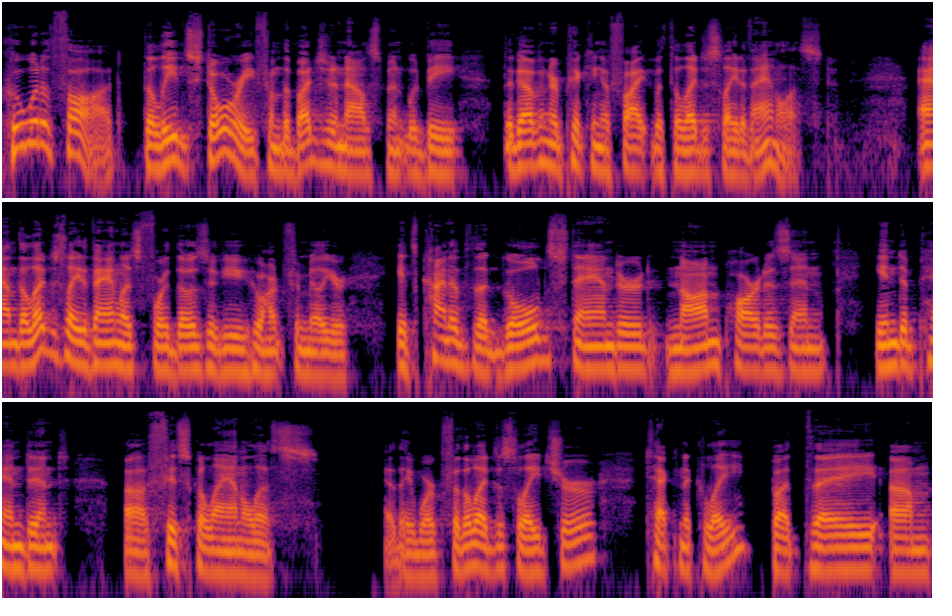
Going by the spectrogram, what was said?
who would have thought the lead story from the budget announcement would be the governor picking a fight with the legislative analyst? And the legislative analyst, for those of you who aren't familiar, it's kind of the gold standard, nonpartisan, independent uh, fiscal analysts. They work for the legislature technically, but they um,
